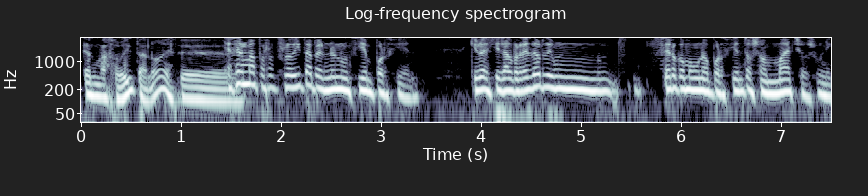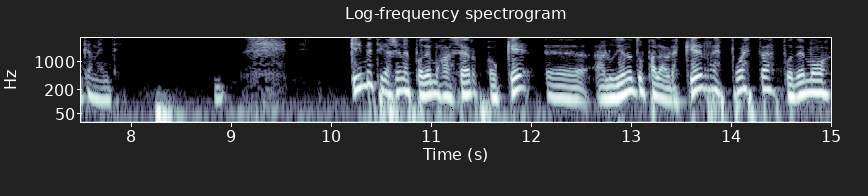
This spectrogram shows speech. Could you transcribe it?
hermafrodita, ¿no? Este... Es hermafrodita, pero no en un 100%. Quiero decir, alrededor de un 0,1% son machos únicamente. ¿Qué investigaciones podemos hacer o qué, eh, aludiendo a tus palabras, qué respuestas podemos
